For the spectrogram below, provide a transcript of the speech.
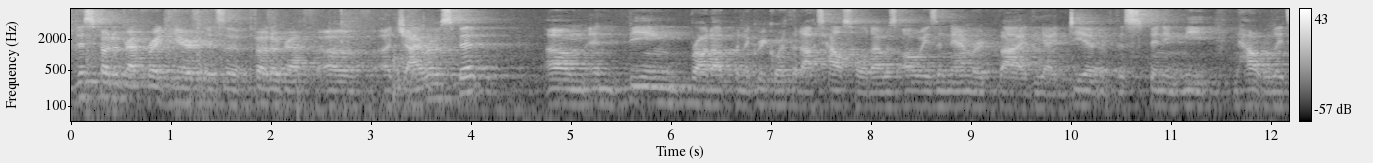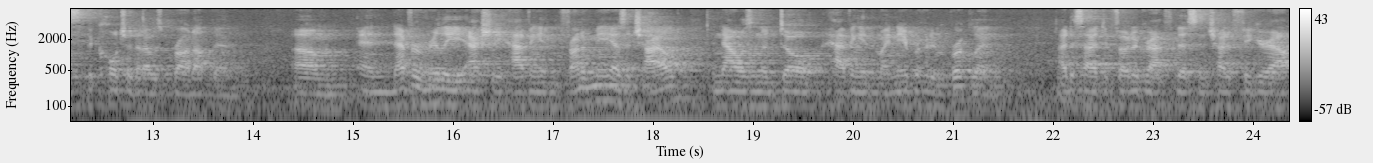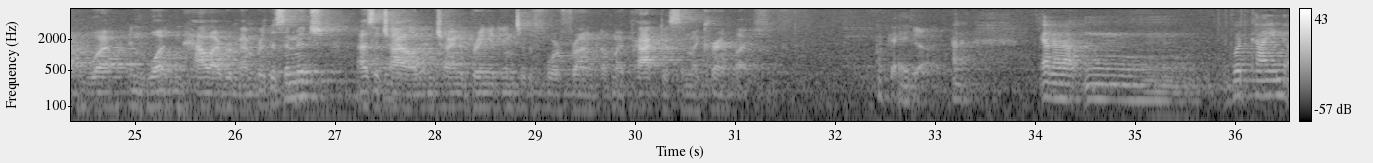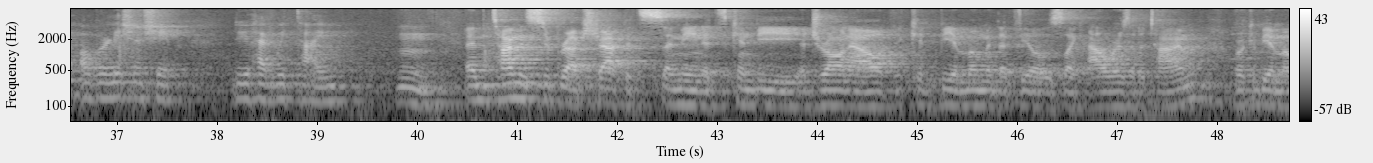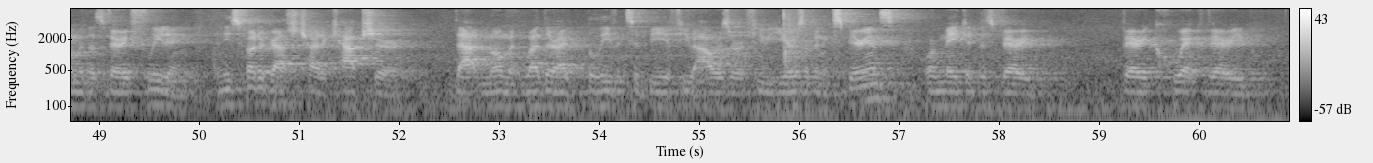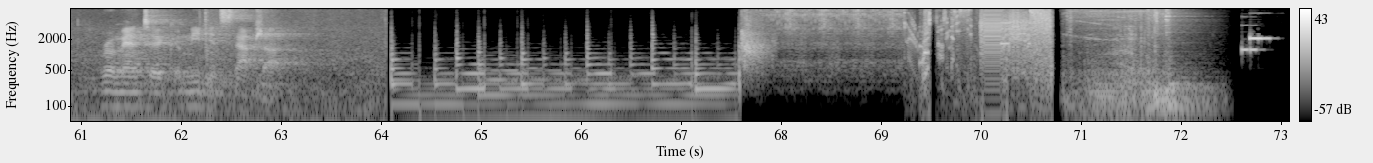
This photograph right here is a photograph of a gyro spit. Um, and being brought up in a Greek Orthodox household, I was always enamored by the idea of the spinning meat and how it relates to the culture that I was brought up in. Um, and never really actually having it in front of me as a child, and now as an adult, having it in my neighborhood in Brooklyn, I decided to photograph this and try to figure out what and what and how I remember this image as a child and trying to bring it into the forefront of my practice in my current life. Okay. Yeah. Allora, allora, mm, what kind of relationship do you have with time? Mm. And time is super abstract. It's, I mean, it can be a drawn out. It could be a moment that feels like hours at a time, or it could be a moment that's very fleeting. And these photographs try to capture that moment, whether I believe it to be a few hours or a few years of an experience, or make it this very, very quick, very romantic, immediate snapshot. よし!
